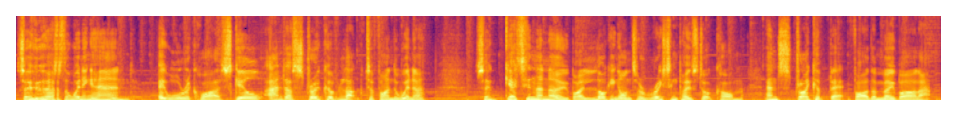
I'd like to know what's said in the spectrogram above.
So who has the winning hand? It will require skill and a stroke of luck to find the winner. So get in the know by logging on to racingpost.com and strike a bet via the mobile app.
